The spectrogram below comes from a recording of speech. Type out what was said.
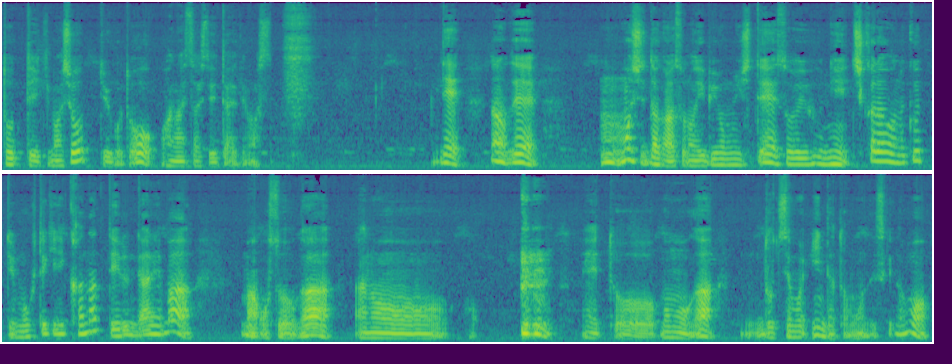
とっていきましょうっていうことをお話しさせていただいてます。でなのでもしだからその指もみしてそういうふうに力を抜くっていう目的にかなっているんであればまあお僧があの えっとももがどっちでもいいんだと思うんですけども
